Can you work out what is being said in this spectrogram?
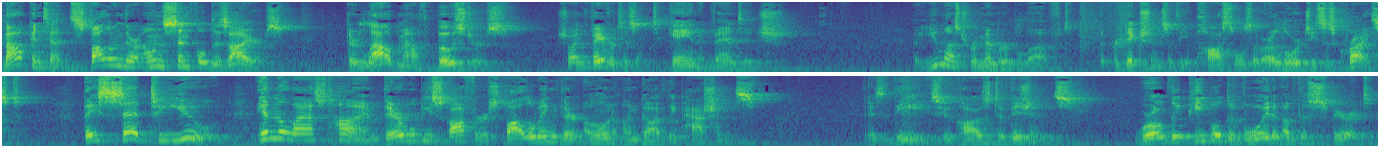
malcontents, following their own sinful desires. They're loudmouth boasters, showing favoritism to gain advantage. But you must remember, beloved, the predictions of the apostles of our Lord Jesus Christ. They said to you, In the last time there will be scoffers following their own ungodly passions. It is these who cause divisions, worldly people devoid of the Spirit.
